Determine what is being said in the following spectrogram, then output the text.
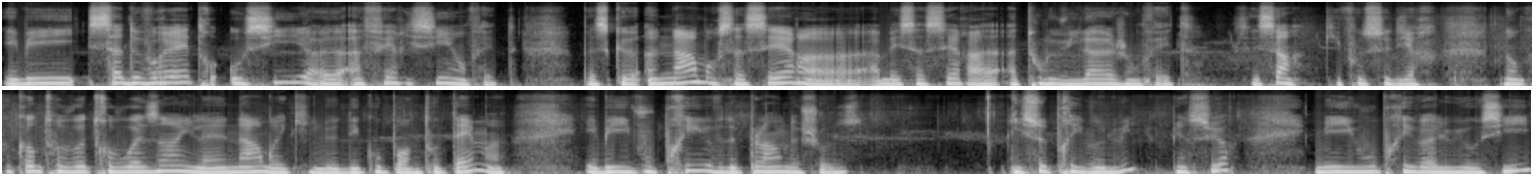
Et eh bien, ça devrait être aussi euh, à faire ici, en fait. Parce qu'un arbre, ça sert, euh, ah, mais ça sert à, à tout le village, en fait. C'est ça qu'il faut se dire. Donc quand votre voisin il a un arbre et qu'il le découpe en totem, eh bien, il vous prive de plein de choses. Il se prive lui, bien sûr, mais il vous prive à lui aussi,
